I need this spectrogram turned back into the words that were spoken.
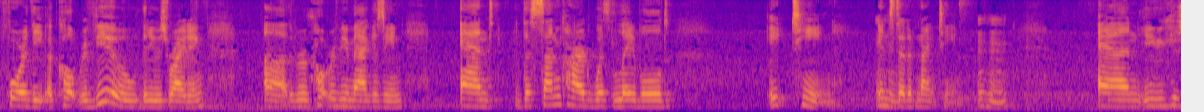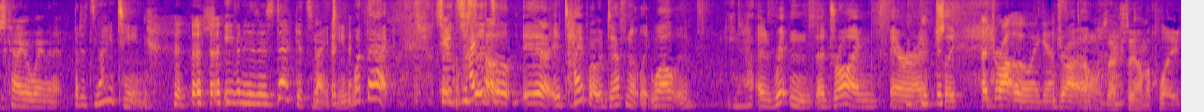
for the Occult Review that he was writing, uh, the Occult Review magazine, and the Sun card was labeled 18 mm-hmm. instead of 19. And you just kind of go, wait a minute, but it's 19. Even in his deck, it's 19. What the heck? So It's it's, just, typo. it's a, yeah, a typo, definitely. Well, a written a drawing error actually. A draw O, I guess. Draw That was actually on the plate.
